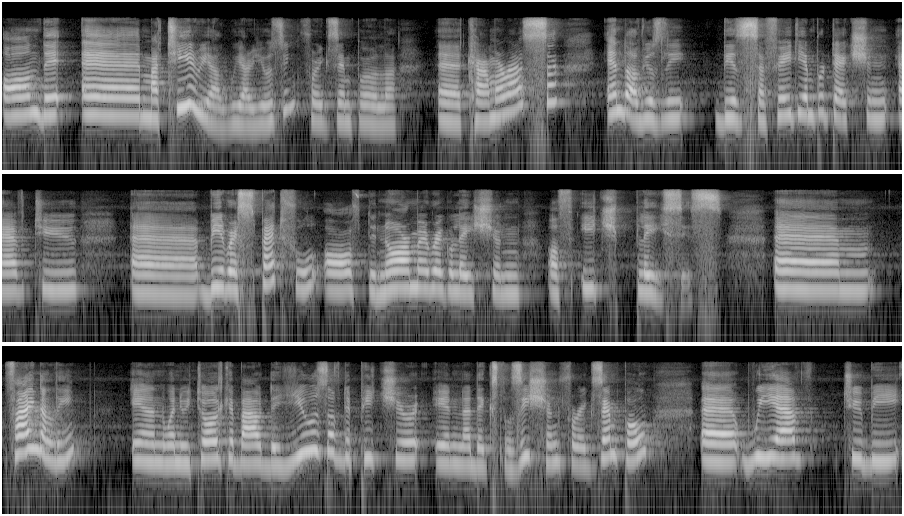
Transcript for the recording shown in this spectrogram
on the uh, material we are using, for example, uh, cameras, and obviously this safety and protection have to uh, be respectful of the normal regulation of each places. Um, finally, and when we talk about the use of the picture in uh, the exposition, for example, uh, we have to be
